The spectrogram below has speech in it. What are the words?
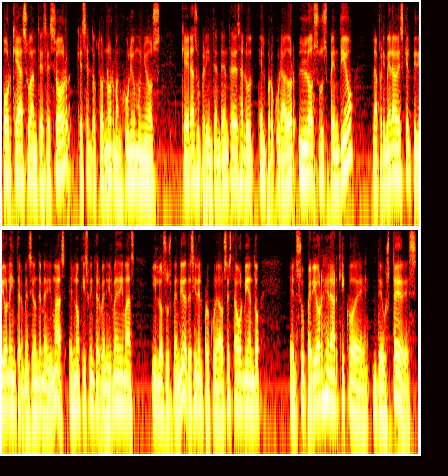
Porque a su antecesor, que es el doctor Norman Julio Muñoz, que era superintendente de salud, el procurador lo suspendió la primera vez que él pidió la intervención de Medimás. Él no quiso intervenir Medimás y lo suspendió. Es decir, el procurador se está volviendo el superior jerárquico de, de ustedes.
